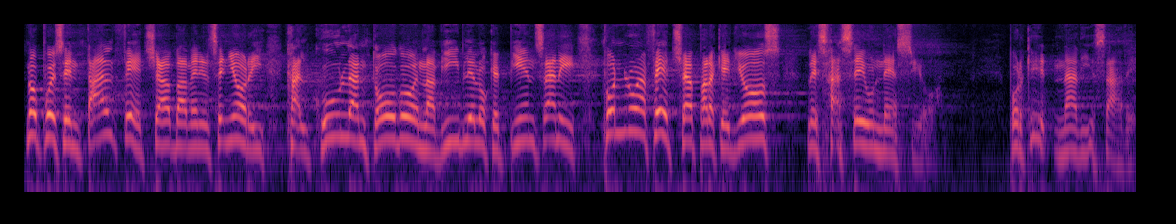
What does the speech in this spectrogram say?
No, pues en tal fecha va a venir el Señor y calculan todo en la Biblia, lo que piensan y ponen una fecha para que Dios les hace un necio, porque nadie sabe.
